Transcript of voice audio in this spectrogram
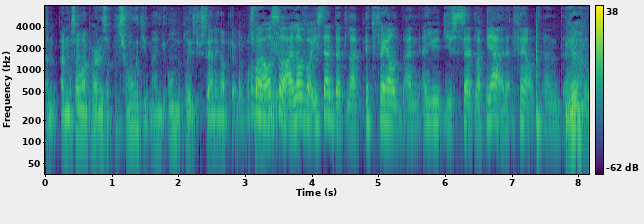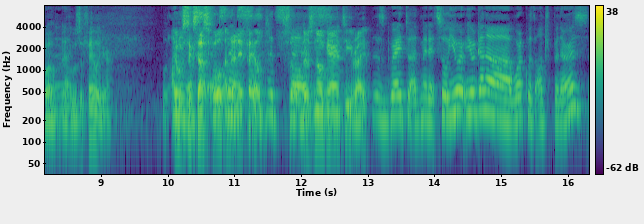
And, and some of my partners like, what's wrong with you, man? You own the place. You're standing up there. Like, what's well, wrong also, with you? I love what you said that like it failed, and, and you just said like, yeah, it failed. And, and yeah, well, it was a failure. I it mean, was successful, it's, it's, and then it failed. so uh, there's no guarantee, right? It's great to admit it. So you're you're gonna work with entrepreneurs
